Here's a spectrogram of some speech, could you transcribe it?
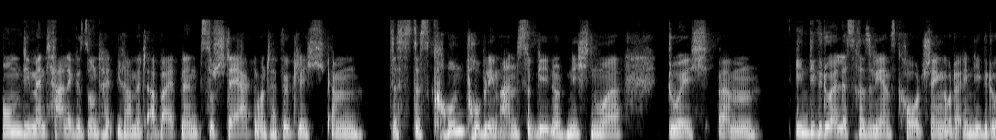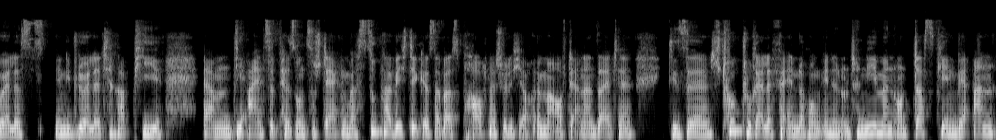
um die mentale Gesundheit ihrer Mitarbeitenden zu stärken und da wirklich ähm, das, das Grundproblem anzugehen und nicht nur durch ähm, individuelles Resilienzcoaching oder individuelles, individuelle Therapie ähm, die Einzelperson zu stärken, was super wichtig ist, aber es braucht natürlich auch immer auf der anderen Seite diese strukturelle Veränderung in den Unternehmen und das gehen wir an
